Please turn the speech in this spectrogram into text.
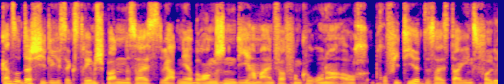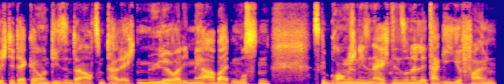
Ganz unterschiedlich, ist extrem spannend. Das heißt, wir hatten ja Branchen, die haben einfach von Corona auch profitiert. Das heißt, da ging es voll durch die Decke und die sind dann auch zum Teil echt müde, weil die mehr arbeiten mussten. Es gibt Branchen, die sind echt in so eine Lethargie gefallen.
